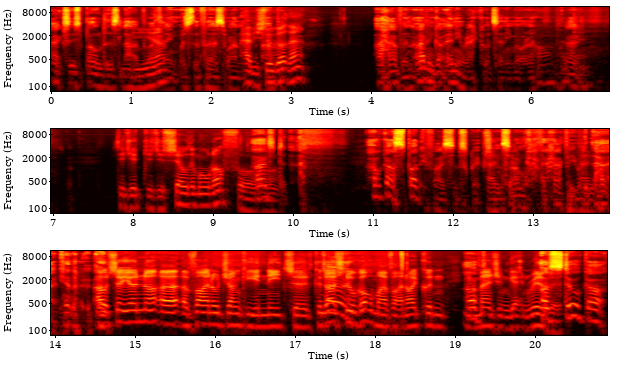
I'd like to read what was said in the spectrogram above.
Axis Bold as Love, Yeah. I think, was the first one. Have you still I, got that? I haven't. I haven't got any records anymore. No. okay. Did you did you sell them all off or? I'd, I've got a Spotify subscription, so I'm kind of happy with Okay. that. You know. Oh, Um, so you're not a, a vinyl junkie you need to? Because I've still got all my vinyl. I couldn't I've- imagine getting rid of it. I've still got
